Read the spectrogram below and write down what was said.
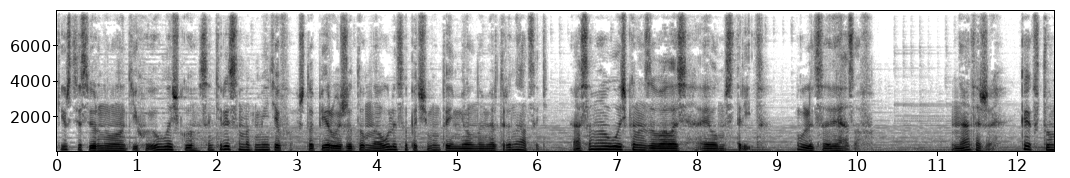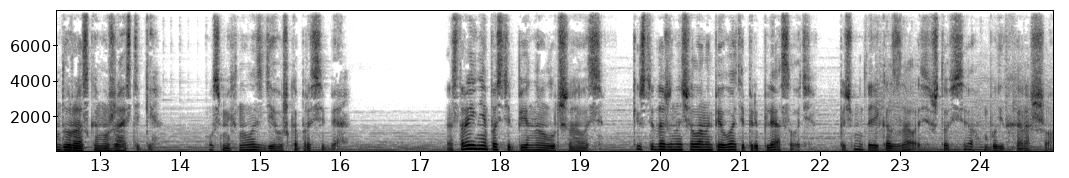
Кирсти свернула на тихую улочку, с интересом отметив, что первый же дом на улице почему-то имел номер 13, а сама улочка называлась Элм-стрит, улица Вязов. Надо же, как в том дурацком ужастике, усмехнулась девушка про себя. Настроение постепенно улучшалось. Кирсти даже начала напевать и приплясывать. Почему-то ей казалось, что все будет хорошо.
